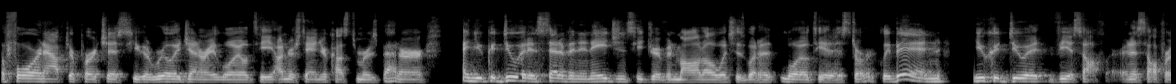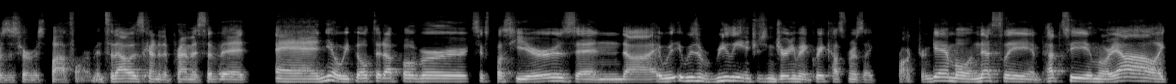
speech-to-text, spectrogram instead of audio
before and after purchase. You could really generate loyalty, understand your customers better, and you could do it instead of in an agency driven model, which is what loyalty had historically been. You could do it via software and a software as a service platform. And so that was kind of the premise of it. And you know, we built it up over six plus years, and uh, it, w- it was a really interesting journey. We had great customers like Procter and Gamble, and Nestle, and Pepsi, and L'Oreal, like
